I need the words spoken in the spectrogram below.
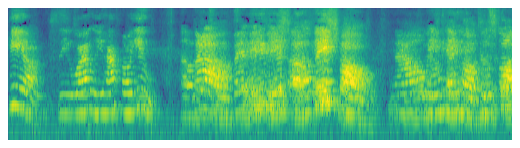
Here, see what we have for you. About baby fish, a fish bowl. Now we can go to school.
